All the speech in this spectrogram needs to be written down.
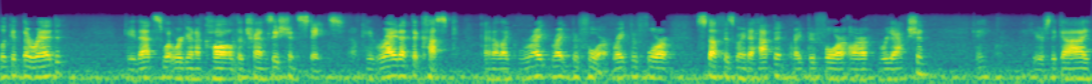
look at the red. Okay, that's what we're going to call the transition state. Okay, right at the cusp, kind of like right right before, right before stuff is going to happen, right before our reaction. Okay, here's the guy,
